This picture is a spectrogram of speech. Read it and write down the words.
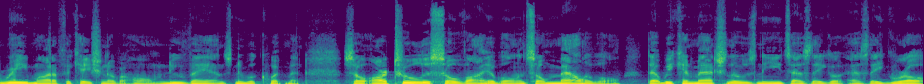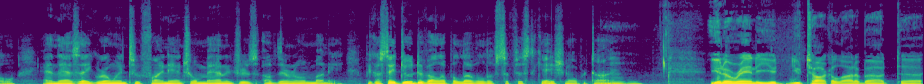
remodification of a home, new vans, new equipment. So our tool is so viable and so malleable that we can match those needs as they go as they grow and as they grow into financial managers of their own money because they do develop a level of sophistication over time. Mm-hmm. You know, Randy, you you talk a lot about uh,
